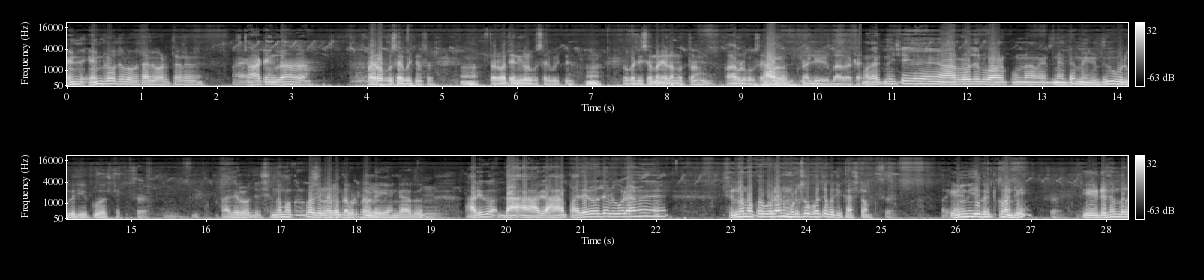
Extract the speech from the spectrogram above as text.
ఎన్ని ఎన్ని రోజులు ఒకసారి వాడతారు? స్టార్టింగ్లో పది రోజులకు ఒకసారి పెట్టినా సార్. ఆ, తర్వాత ఎన్ని రోజులకు ఒకసారి పెట్టినా. ఒక డిసెంబర్ నెల మొత్తం ఆరు రోజులకు ఒకసారి రోజులు. మళ్ళీ బాగా మొదటి నుంచి ఆరు రోజులు వాడుకున్నారంటే మీకు దిగుబడి కొద్దిగా ఎక్కువ వస్తాయి. సార్. పది రోజులు చిన్న మొక్కలు పది రోజులు కొట్టుకోండి ఏం కాదు. అది అది ఆ పది రోజులు కూడా చిన్న మొక్క కూడా ముడుచుకుపోతే కొద్దిగా కష్టం. ఎనిమిది పెట్టుకోండి. సార్. ఈ డిసెంబర్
